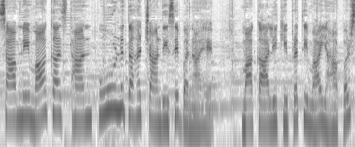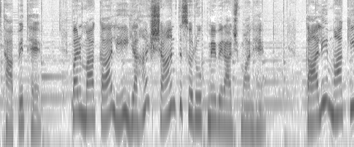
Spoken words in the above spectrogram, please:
सामने माँ का स्थान पूर्णतः चांदी से बना है। माँ काली की प्रतिमा यहाँ पर स्थापित है। पर माँ काली यहाँ शांत स्वरूप में विराजमान है। काली माँ की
